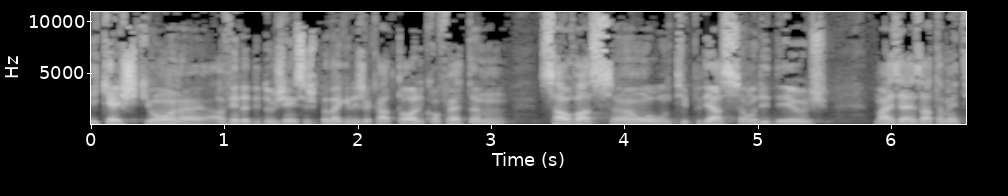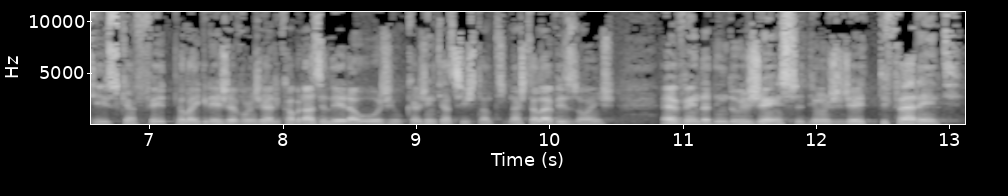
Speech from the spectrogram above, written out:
e questiona a venda de indulgências pela igreja católica, ofertando salvação ou um tipo de ação de Deus. Mas é exatamente isso que é feito pela igreja evangélica brasileira hoje, o que a gente assiste nas televisões. É venda de indulgência de um jeito diferente.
